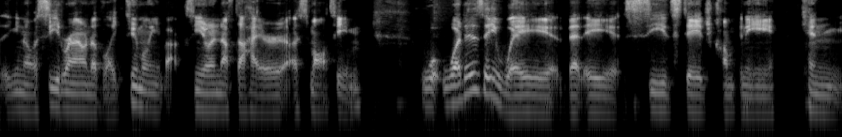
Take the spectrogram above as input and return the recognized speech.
you know a seed round of like two million bucks, you know, enough to hire a small team. W- what is a way that a seed stage company can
